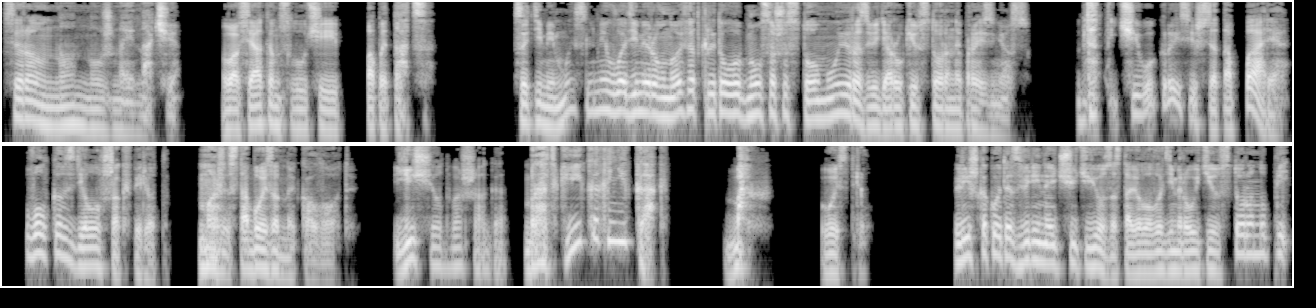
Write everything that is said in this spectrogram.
Все равно нужно иначе. Во всяком случае, попытаться. С этими мыслями Владимир вновь открыто улыбнулся шестому и, разведя руки в стороны, произнес. «Да ты чего крысишься-то, паря?» Волков сделал шаг вперед. «Мы же с тобой из одной колоды». Еще два шага. «Братки, как-никак. Бах! Выстрел. Лишь какое-то звериное чутье заставило Владимира уйти в сторону, при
